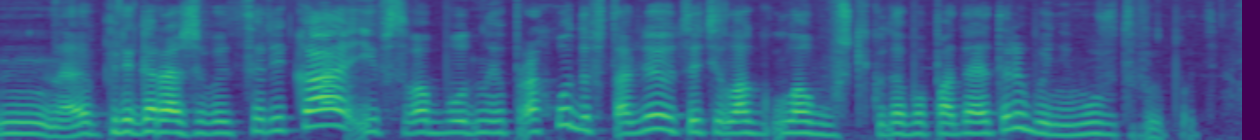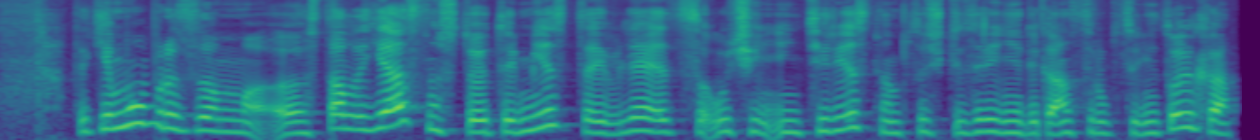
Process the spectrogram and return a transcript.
перегораживается река, и в свободные проходы вставляются эти ловушки, куда попадает рыба и не может выплыть. Таким образом, э, стало ясно, что это место является очень интересным с точки зрения реконструкции не только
